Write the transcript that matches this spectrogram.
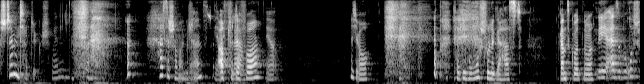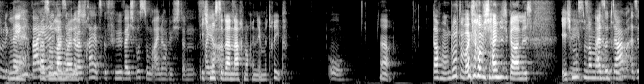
Stimmt. hätte geschwänzt. Hast du schon mal geschwänzt? Ja, Auch klar. davor? Ja. Ich auch. ich habe die Berufsschule gehasst. Ganz kurz nur. Nee, also Berufsschule Nee, ging, weil war so da sind wir langweilig. beim Freiheitsgefühl, weil ich wusste, um eine habe ich dann Ich Feierabend. musste danach noch in den Betrieb. Oh. Ja. Darf man, durfte man, glaube ich, eigentlich gar nicht. Ich Nee. musste noch mal in Also da, also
